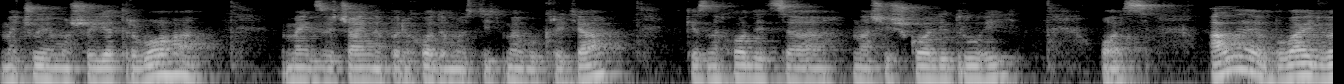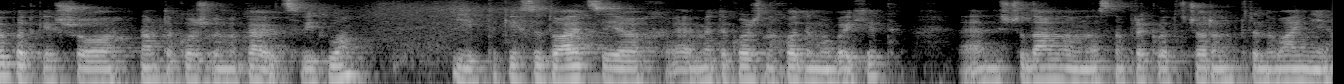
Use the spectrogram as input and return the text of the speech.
ми чуємо, що є тривога, ми, як звичайно, переходимо з дітьми в укриття, яке знаходиться в нашій школі другій. Ось. Але бувають випадки, що нам також вимикають світло, і в таких ситуаціях е, ми також знаходимо вихід. Е, Нещодавно у нас, наприклад, вчора на тренуванні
